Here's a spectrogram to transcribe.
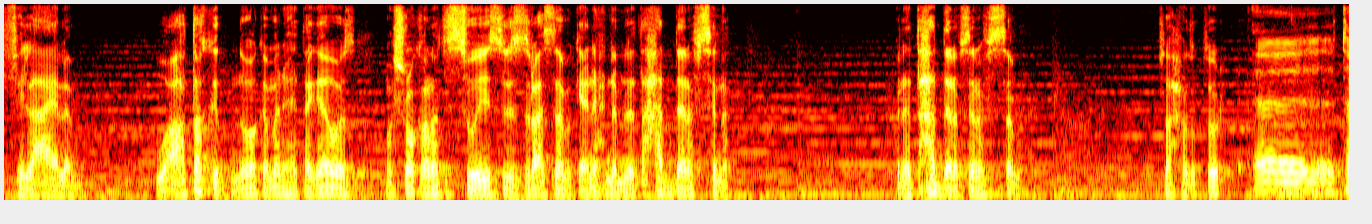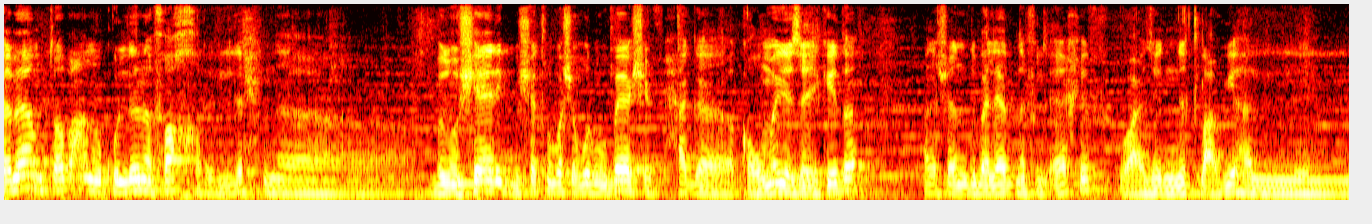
في العالم. وأعتقد إن هو كمان هيتجاوز مشروع قناة السويس للزراعه السمكي يعني إحنا بنتحدى نفسنا. بنتحدى نفسنا في السمك. صح يا دكتور؟ آه، تمام طبعا. وكلنا فخر اللي إحنا بنشارك بشكل مباشر وغير مباشر في حاجة قومية زي كده علشان دي بلدنا في الآخر وعايزين نطلع بيها لل-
